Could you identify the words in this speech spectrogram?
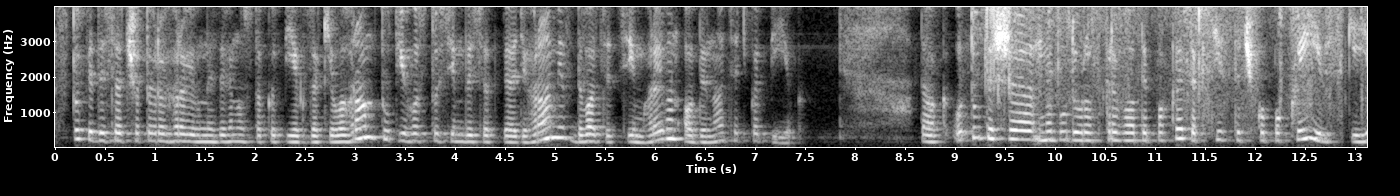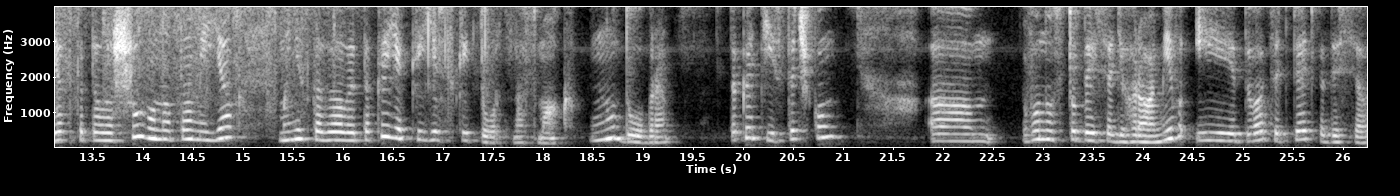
154 гривни 90 копійок за кілограм. Тут його 175 грамів, 27 гривень 11 копійок. Так, отут ще не буду розкривати пакетик, тістечко по-київськи. Я спитала, що воно там і як. Мені сказали, таке, як київський торт на смак. Ну, добре. Таке тістечко. Ем, Воно 110 грамів і 25,50.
